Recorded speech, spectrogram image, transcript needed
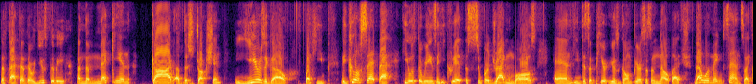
the fact that there used to be a Namekian god of destruction years ago, but he he could have said that he was the reason he created the Super Dragon Balls and he disappeared years ago and Beerus doesn't know, but that would make sense. Like,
